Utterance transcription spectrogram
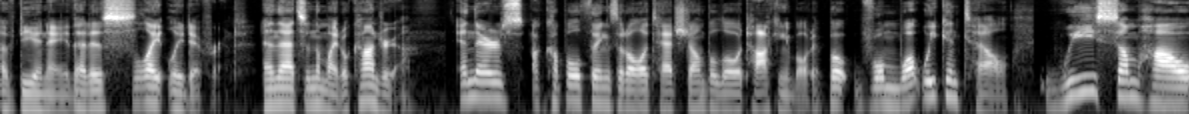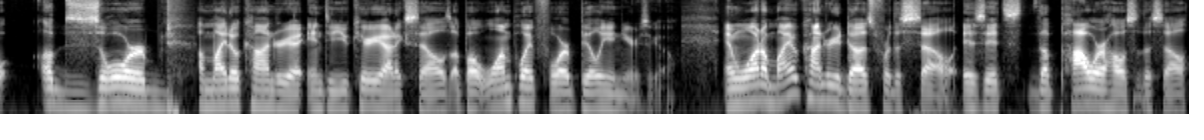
of DNA that is slightly different, and that's in the mitochondria. And there's a couple things that I'll attach down below talking about it. But from what we can tell, we somehow absorbed a mitochondria into eukaryotic cells about 1.4 billion years ago. And what a mitochondria does for the cell is it's the powerhouse of the cell.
